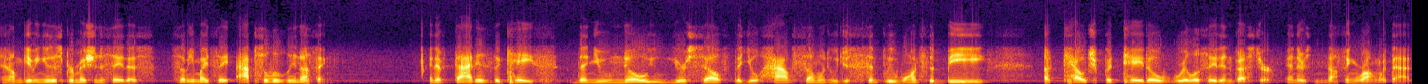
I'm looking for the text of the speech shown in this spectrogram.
and I'm giving you this permission to say this, some of you might say absolutely nothing. And if that is the case, then you know yourself that you'll have someone who just simply wants to be a couch potato real estate investor, and there's nothing wrong with that.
